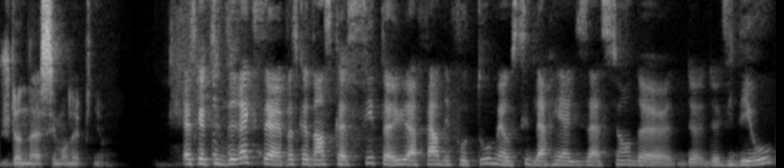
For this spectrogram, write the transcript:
je donne assez mon opinion. Est-ce que tu dirais que c'est, parce que dans ce cas-ci, tu as eu à faire des photos, mais aussi de la réalisation de, de, vidéos.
